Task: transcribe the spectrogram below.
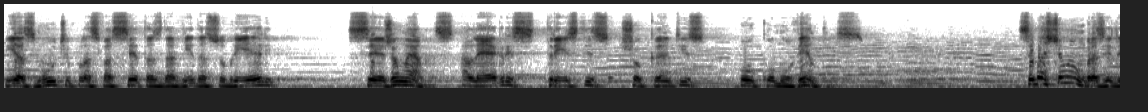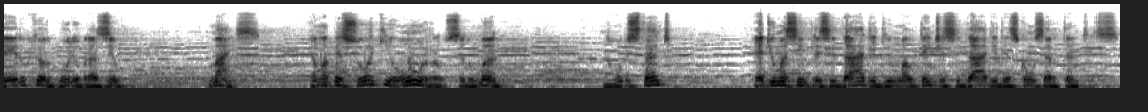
e as múltiplas facetas da vida sobre ele sejam elas alegres, tristes, chocantes ou comoventes. Sebastião é um brasileiro que orgulha o Brasil, mas é uma pessoa que honra o ser humano. Não obstante, é de uma simplicidade e de uma autenticidade desconcertantes.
